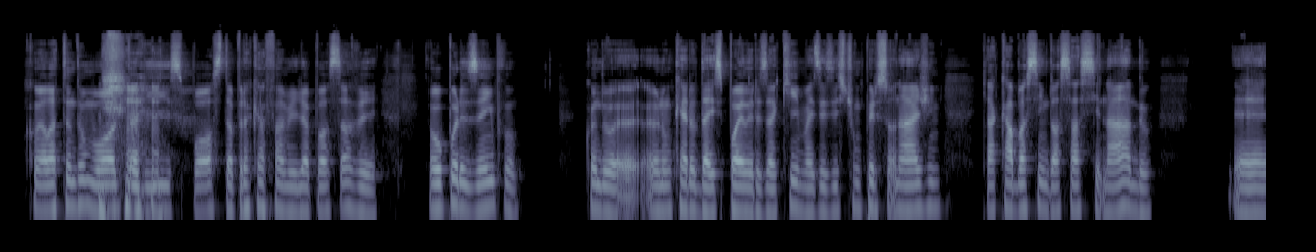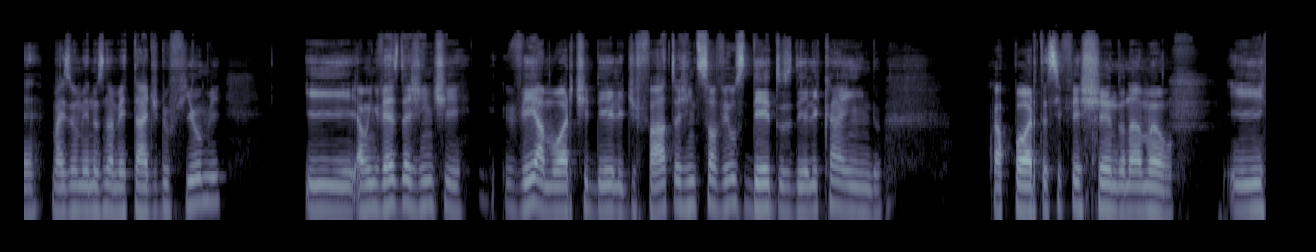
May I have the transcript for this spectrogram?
com ela estando morta ali, exposta para que a família possa ver. Ou, por exemplo, quando eu não quero dar spoilers aqui, mas existe um personagem que acaba sendo assassinado é, mais ou menos na metade do filme. E ao invés da gente ver a morte dele de fato, a gente só vê os dedos dele caindo, com a porta se fechando na mão. E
